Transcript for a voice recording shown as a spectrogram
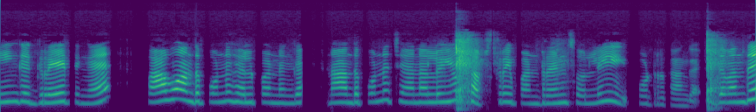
நீங்கள் கிரேட்டுங்க பாவம் அந்த பொண்ணு ஹெல்ப் பண்ணுங்க. நான் அந்த பொண்ணு சேனல்லையும் சப்ஸ்கிரைப் பண்ணுறேன்னு சொல்லி போட்டிருக்காங்க. இதை வந்து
